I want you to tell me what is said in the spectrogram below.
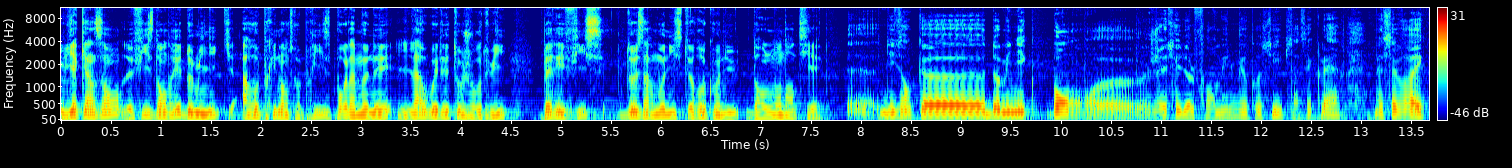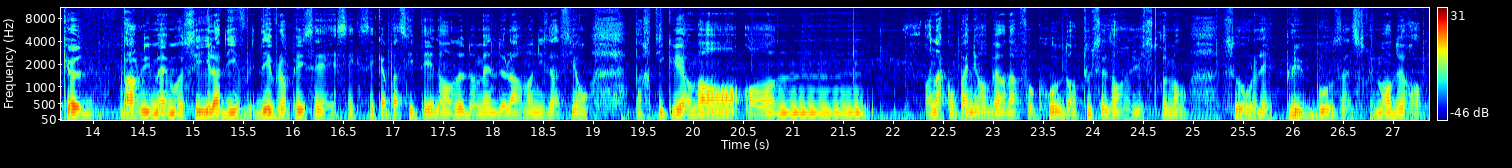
Il y a 15 ans, le fils d'André, Dominique, a repris l'entreprise pour la mener là où elle est aujourd'hui, père et fils, deux harmonistes reconnus dans le monde entier. Euh, disons que Dominique, bon, euh, j'ai essayé de le former le mieux possible, ça c'est clair, mais c'est vrai que par lui-même aussi, il a développé ses, capacités dans le domaine de l'harmonisation, particulièrement en accompagnant Bernard Faucroul dans tous ses enregistrements sur les plus beaux instruments d'Europe.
